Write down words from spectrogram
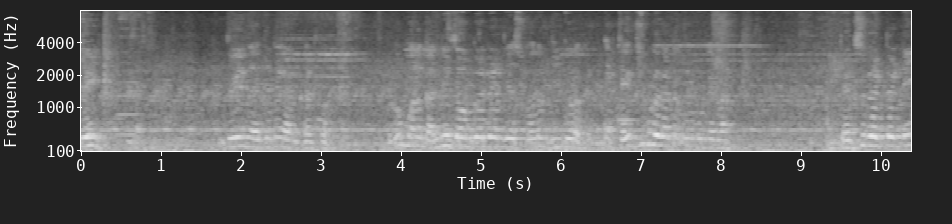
చెయ్యి. అయితే కట్టుకో ఇప్పుడు మనకు అన్ని సౌకర్యాలు చేసుకోవడం ఇంకా టెక్స్ కూడా కట్టకపోతే ఎలా? టెక్స్ కట్టండి.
